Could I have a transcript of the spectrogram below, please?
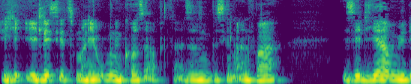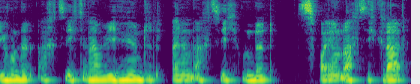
Ich, ich, lese jetzt mal hier oben den Kurs ab, da ist es ein bisschen einfacher. Ihr seht, hier haben wir die 180, dann haben wir hier 181, 182 Grad.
